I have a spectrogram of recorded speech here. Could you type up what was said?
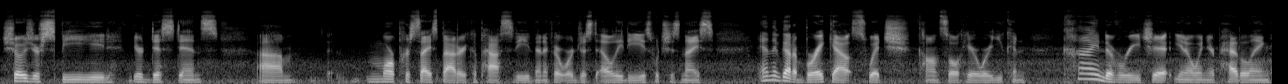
shows your speed, your distance, um, more precise battery capacity than if it were just LEDs, which is nice. And they've got a breakout switch console here where you can kind of reach it, you know, when you're pedaling,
